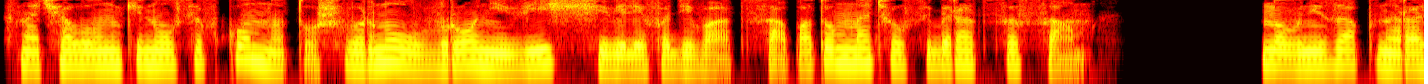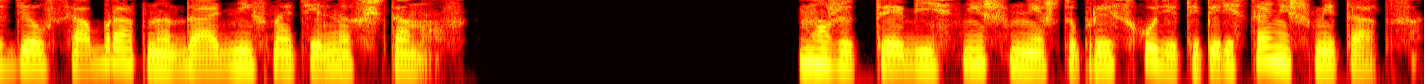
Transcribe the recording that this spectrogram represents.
Сначала он кинулся в комнату, швырнул в Рони вещи, велев одеваться, а потом начал собираться сам. Но внезапно разделся обратно до одних нательных штанов. «Может, ты объяснишь мне, что происходит, и перестанешь метаться?»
